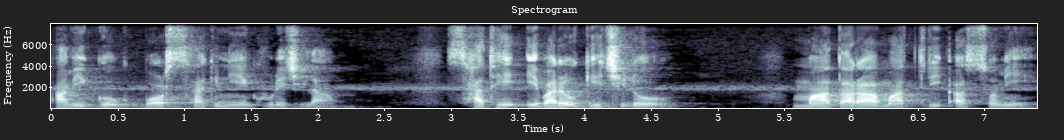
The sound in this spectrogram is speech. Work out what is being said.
আমি গো বর্ষাকে নিয়ে ঘুরেছিলাম। সাথে এবারেও গিয়েছিল মা তারা মাতৃ আশ্রমে,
